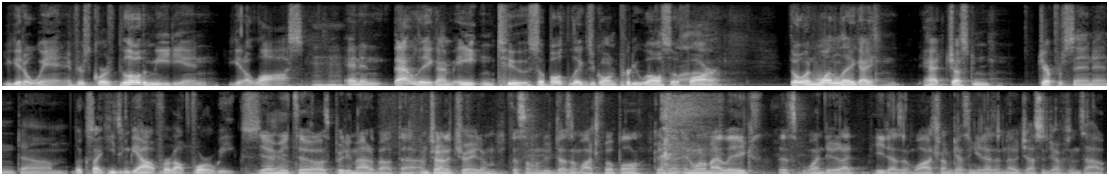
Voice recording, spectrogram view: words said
you get a win. If your score is below the median, you get a loss. Mm-hmm. And in that league, I'm eight and two, so both leagues are going pretty well so far. Though in one league, I had Justin Jefferson, and um, looks like he's gonna be out for about four weeks. Yeah, me too. I was pretty mad about that. I'm trying to trade him to someone who doesn't watch football because in one of my leagues, this one dude I, he doesn't watch. So I'm guessing he doesn't know Justin Jefferson's out.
